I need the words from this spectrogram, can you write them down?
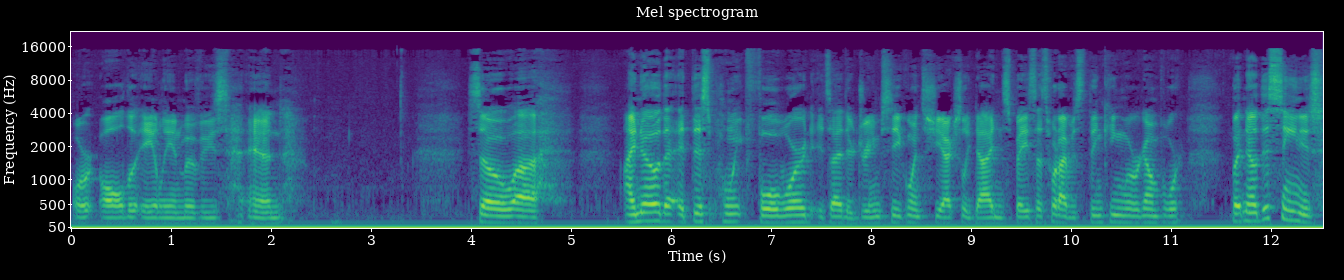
or all the Alien movies. And so uh, I know that at this point forward, it's either dream sequence. She actually died in space. That's what I was thinking we were going for. But no, this scene is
